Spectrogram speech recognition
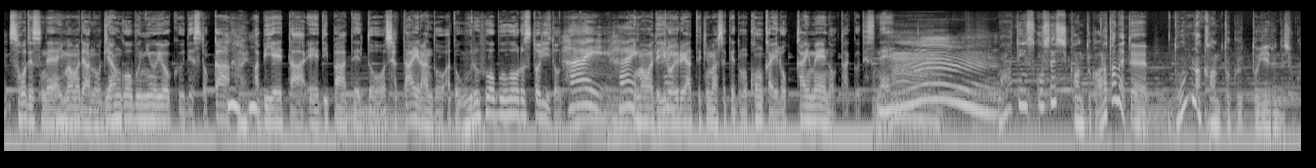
うん。そうですね。今まであのギャング・オブ・ニューヨークですとか、うん。アビエーター、えーディパーテッド、シャッターアイランドあとウルフ・オブ・ウォール・ストリート、はいはい。今までいろいろやってきましたけども、今回6回目のタッグですうね。ん。マーティン・スコセッシ監督改めてどんな監督と言えるんでしょうか？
